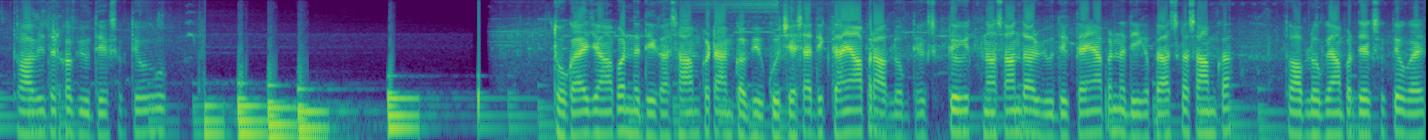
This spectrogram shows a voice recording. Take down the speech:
तो आप इधर का व्यू देख सकते हो। तो गाय यहाँ पर नदी का शाम का टाइम का व्यू कुछ ऐसा दिखता है। यहाँ पर आप लोग देख सकते हो कितना शानदार व्यू दिखता है। यहाँ पर नदी के पास का शाम का तो आप लोग यहाँ पर देख सकते हो गाय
